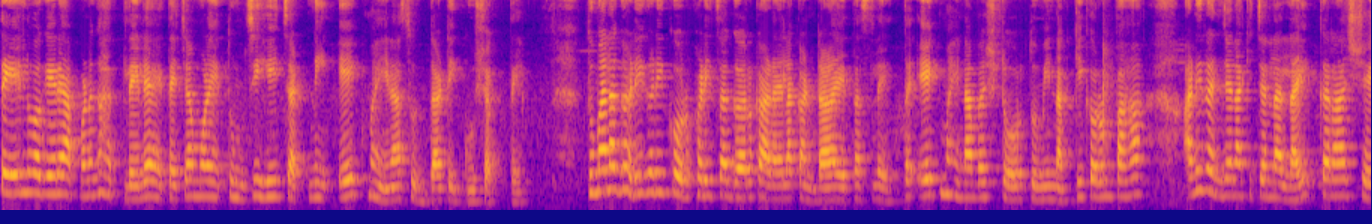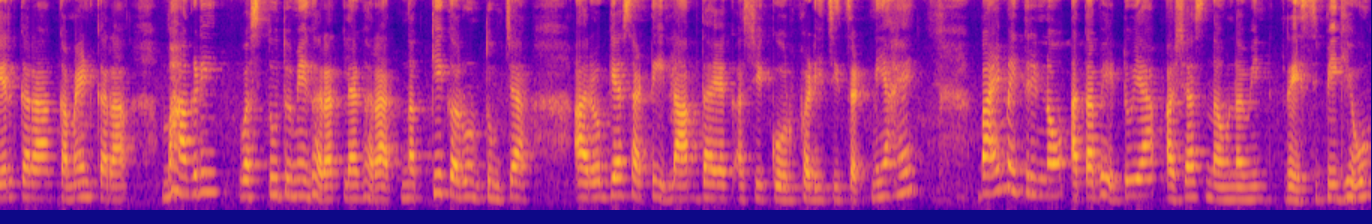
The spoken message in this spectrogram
तेल वगैरे आपण घातलेले आहे त्याच्यामुळे तुमची ही चटणी एक महिनासुद्धा टिकू शकते. तुम्हाला घडी घडी कोरफडीचा गर काढायला कंटाळा येत असले तर एक महिनाभर स्टोअर तुम्ही नक्की करून पहा. आणि रंजना किचनला लाईक करा शेअर करा कमेंट करा. महागडी वस्तू तुम्ही घरातल्या घरात नक्की करून तुमच्या आरोग्यासाठी लाभदायक अशी कोरफडीची चटणी आहे. बाय मैत्रिणो आता भेटूया अशाच नवनवीन रेसिपी घेऊन.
